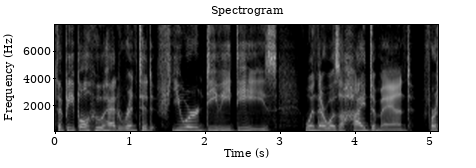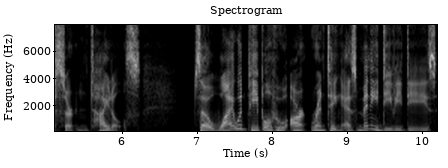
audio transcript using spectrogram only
to people who had rented fewer DVDs when there was a high demand for certain titles. So, why would people who aren't renting as many DVDs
